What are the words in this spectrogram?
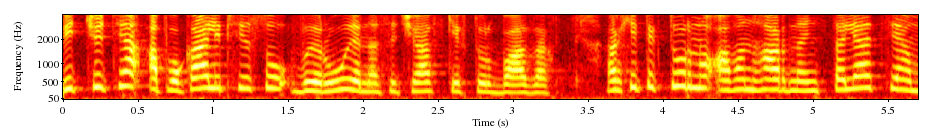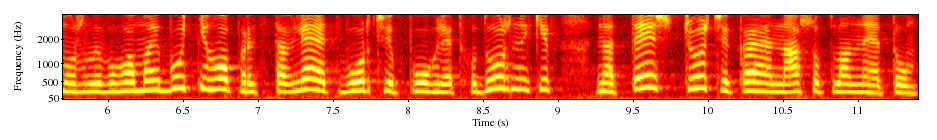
Відчуття апокаліпсису вирує на сичавських турбазах. Архітектурно-авангардна інсталяція можливого майбутнього представляє творчий погляд художників на те, що чекає нашу планету.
